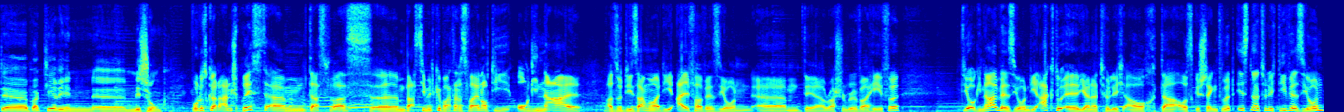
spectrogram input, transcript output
der Bakterienmischung. Wo du es gerade ansprichst, ähm, das, was ähm, Basti mitgebracht hat, das war ja noch die Original, also die, sagen wir mal, die Alpha-Version ähm, der Russian River Hefe. Die Originalversion, die aktuell ja natürlich auch da ausgeschenkt wird, ist natürlich die Version,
